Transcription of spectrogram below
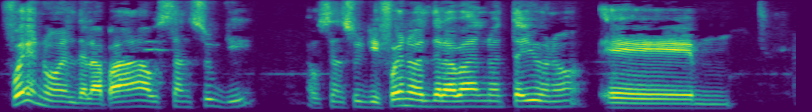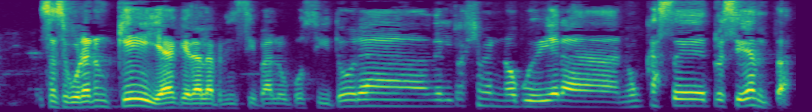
fue Nobel de la Paz, Aung San Suu Kyi, Aung San Suu Kyi fue Nobel de la Paz en el 91, eh, se aseguraron que ella, que era la principal opositora del régimen, no pudiera nunca ser presidenta.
